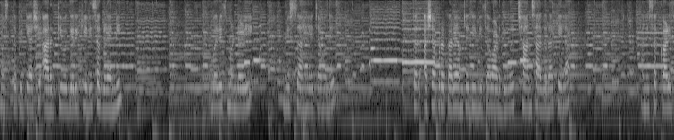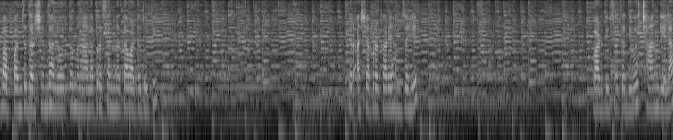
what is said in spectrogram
मस्तपैकी अशी आरती वगैरे केली सगळ्यांनी. बरीच मंडळी मिस आहे याच्यामध्ये. तर अशा प्रकारे आमच्या दिदीचा वाढदिवस छान साजरा केला. आणि सकाळीच बाप्पांचं दर्शन झालं होतं मनाला प्रसन्नता वाटत होती. तर अशा प्रकारे आमचं हे वाढदिवसाचा दिवस छान गेला.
